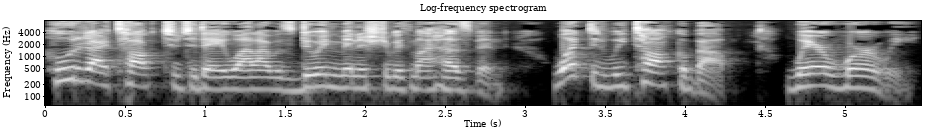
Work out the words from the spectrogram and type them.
Who did I talk to today while I was doing ministry with my husband? What did we talk about? Where were we?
